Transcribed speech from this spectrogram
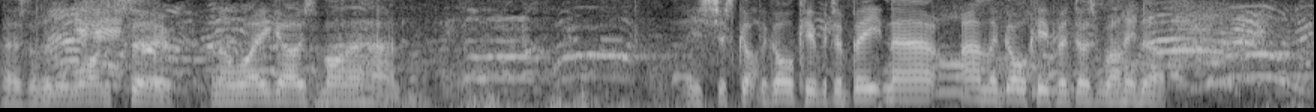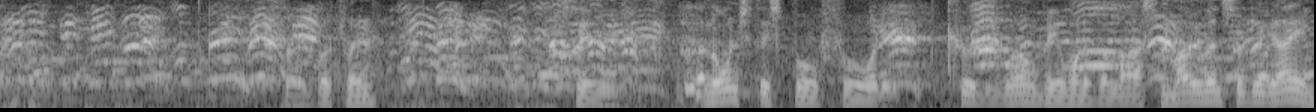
There's a little one-two and away goes Monaghan. He's just got the goalkeeper to beat now and the goalkeeper does well enough. So Butlin to launch this ball forward. It could well be one of the last moments of the game.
